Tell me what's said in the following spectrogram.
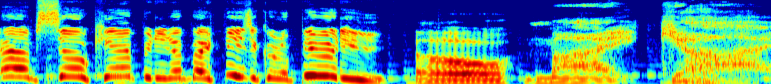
I'm so confident of my physical ability! Oh my god.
